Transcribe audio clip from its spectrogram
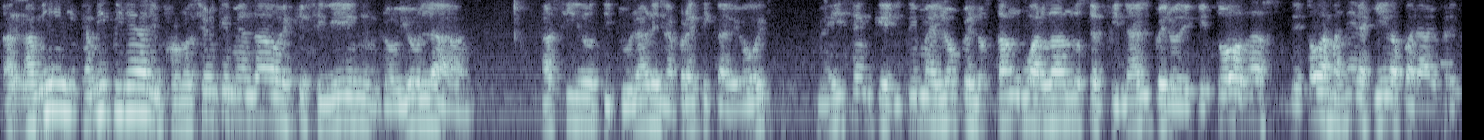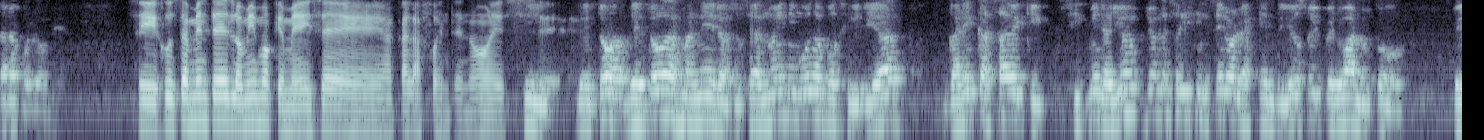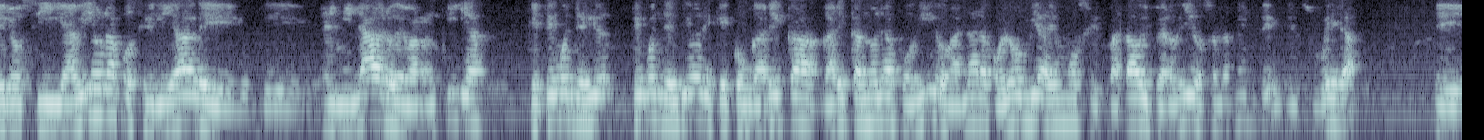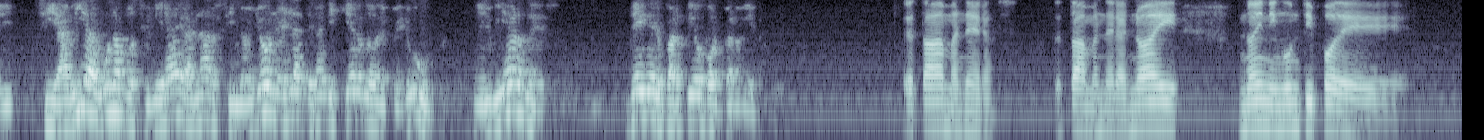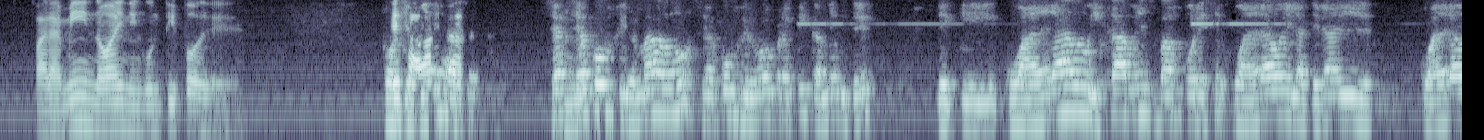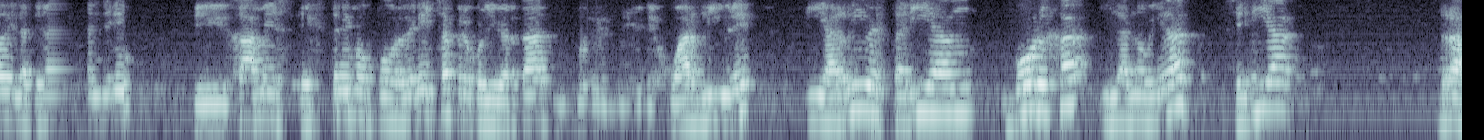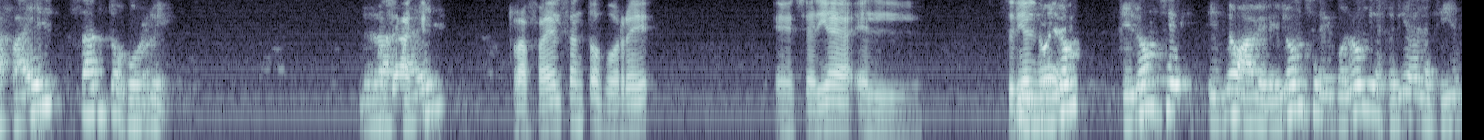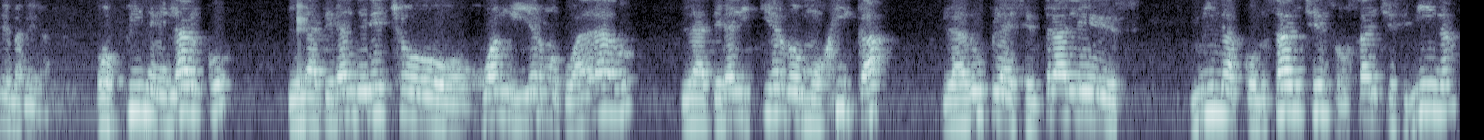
A, mí, a mí, Pineda, la información que me han dado es que si bien Loyola ha sido titular en la práctica de hoy, me dicen que el tema de López lo están guardándose al final, pero de que todas, de todas maneras llega para enfrentar a Colombia. Sí, justamente es lo mismo que me dice acá la fuente, ¿no? Es, Sí, eh, de, to- de todas maneras, o sea, no hay ninguna posibilidad. Gareca sabe que, si, mira, yo, yo le soy sincero a la gente, yo soy peruano todo, pero si había una posibilidad de, de el milagro de Barranquilla, que tengo entendido, tengo entendido de que con Gareca, Gareca no le ha podido ganar a Colombia, hemos empatado y perdido solamente en su era. Eh, si había alguna posibilidad de ganar, si Loyola es lateral izquierdo de Perú el viernes, den el partido por perdido. de todas maneras, de todas maneras, no hay, no hay ningún tipo de, para mí no hay ningún tipo de, Porque Esa banda- se, se ha, se ha confirmado, se ha confirmado prácticamente de que Cuadrado y James van por ese cuadrado de lateral, cuadrado de lateral derecho, y James extremo por derecha, pero con libertad de, de jugar libre, y arriba estarían Borja, y la novedad sería Rafael Santos Borré. O sea, Rafael Rafael Santos Borré eh, sería el, sería Sí, el 9. on- El 11, el- no, a ver, el 11 de Colombia sería de la siguiente manera. Ospina en el arco, Sí. lateral derecho Juan Guillermo Cuadrado, lateral izquierdo Mojica, la dupla de centrales Mina con Sánchez o Sánchez y Mina,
